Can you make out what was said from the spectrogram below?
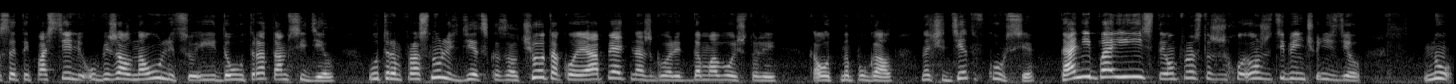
с этой постели, убежал на улицу и до утра там сидел. Утром проснулись, дед сказал, что такое? Опять наш, говорит, домовой, что ли, кого-то напугал. Значит, дед в курсе. Да не боись ты, он просто же, он же тебе ничего не сделал. Ну,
